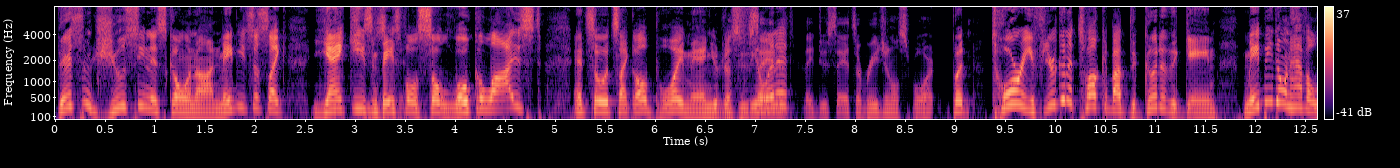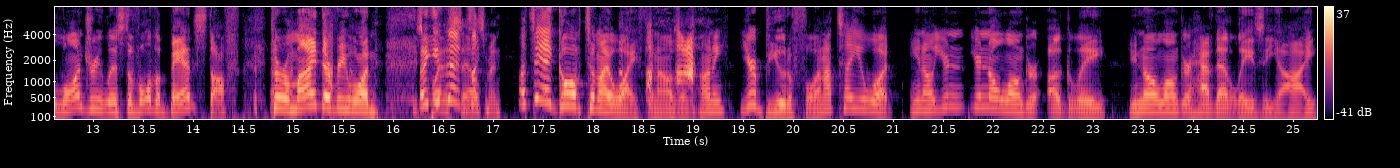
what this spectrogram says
There's some juiciness going on. Maybe it's just like Yankees and baseball is so localized, and so it's like, oh boy, man, you're just They say feeling it. They do say it's a regional sport. But Torre, if you're going to talk about the good of the game, maybe don't have a laundry list of all the bad stuff to remind everyone. quite a it's like- let's say I go up to my wife and I was like, "Honey, you're beautiful," and I'll tell you what, you know, you're you're no longer ugly. You no longer have that lazy eye.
